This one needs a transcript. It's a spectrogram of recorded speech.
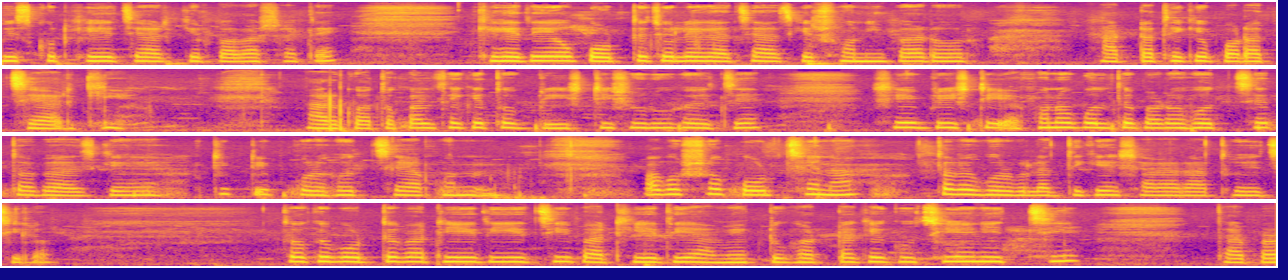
বিস্কুট খেয়েছে আর কি বাবার সাথে। খেয়ে দিয়ে ও পড়তে চলে গেছে, আজকে শনিবার ওর আটটা থেকে পড়াচ্ছে আর কি। আর গতকাল থেকে তো বৃষ্টি শুরু হয়েছে, সেই বৃষ্টি এখনও বলতে পারো হচ্ছে, তবে আজকে টিপ টিপ করে হচ্ছে, এখন অবশ্য পড়ছে না, তবে ভোরবেলার দিকে সারা রাত হয়েছিল। তোকে পড়তে পাঠিয়ে দিয়েছি, পাঠিয়ে দিয়ে আমি একটু ঘরটাকে গুছিয়ে নিচ্ছি। তারপর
